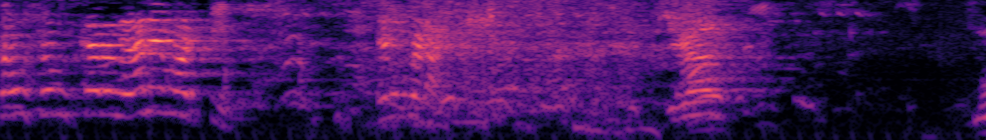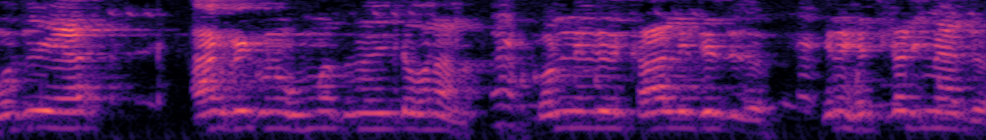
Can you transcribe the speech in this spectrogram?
ಸಂವ ಸಂಸ್ಕಾರ ನಾನೇ ಮಾಡ್ತೀನಿ ಹೇಳ್ಬೇಡ ಮದುವೆ ಆಗ್ಬೇಕು ಅನ್ನೋ ಹುಮ್ಮಸ್ಸು ಇದ್ದವ ನಾನು. ಕೊಂಡಿದ್ದು ಕಾಲು ಇದ್ದಿದ್ದು. ಇನ್ನು ಹೆಚ್ಚು ಕಡಿಮೆ ಆದ್ದು.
